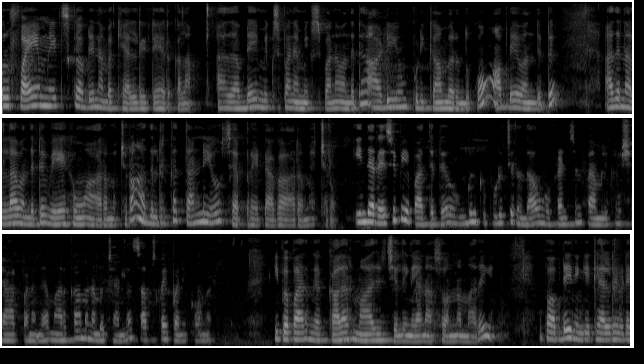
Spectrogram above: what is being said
ஒரு ஃபைவ் மினிட்ஸ்க்கு அப்படியே நம்ம கிளறிட்டே இருக்கலாம். அது அப்படியே மிக்ஸ் பண்ண மிக்ஸ் பண்ண வந்துட்டு அடியும் பிடிக்காமல் இருந்துக்கும். அப்படியே வந்துட்டு அது நல்லா வந்துட்டு வேகவும் ஆரம்பிச்சிடும் அதில் இருக்க தண்ணியும் செப்பரேட்டாக ஆரம்பிச்சிடும் இந்த ரெசிபியை பார்த்துட்டு உங்களுக்கு பிடிச்சிருந்தா உங்கள் ஃப்ரெண்ட்ஸ் அண்ட் ஃபேமிலிக்கும் ஷேர் பண்ணுங்கள் மறக்காமல் நம்ம சேனலை சப்ஸ்கிரைப் பண்ணிக்கோங்க. இப்போ பாருங்கள் கலர் மாறிடுச்சு இல்லைங்களா? நான் சொன்ன மாதிரி. இப்போ அப்படியே நீங்கள் கிளறி விட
